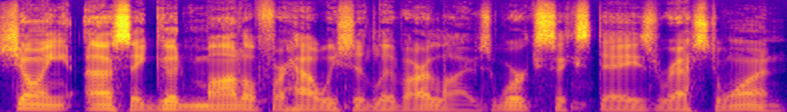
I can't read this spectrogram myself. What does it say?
showing us a good model for how we should live our lives work six days, rest one.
